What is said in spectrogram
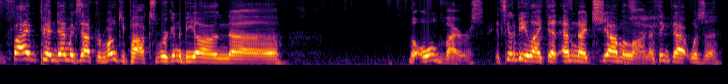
five pandemics after monkeypox, we're going to be on uh, the old virus. It's going to be like that M Night Shyamalan. I think that was a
